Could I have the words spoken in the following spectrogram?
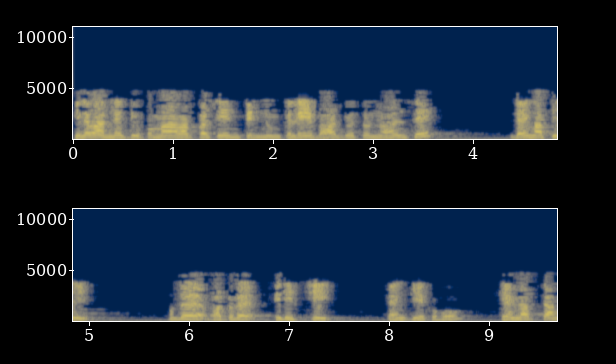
පිනවන්නේ නැති උපමාවක් වශයෙන් පෙන්눔 කළේ භාග්‍යවතුන් වහන්සේ දැන් අපි හොඳ වතුර පිරිච්චි ටැංකියක හෝ එහෙම නැත්නම්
